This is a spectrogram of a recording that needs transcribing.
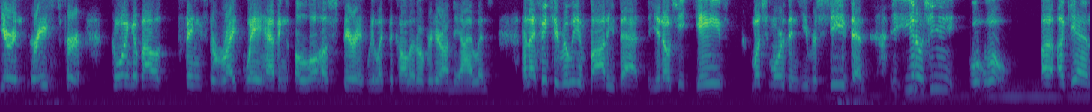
you're embraced for going about things the right way, having aloha spirit, we like to call it over here on the islands. And I think he really embodied that. You know, he gave much more than he received. And, you know, he, well, uh, again,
